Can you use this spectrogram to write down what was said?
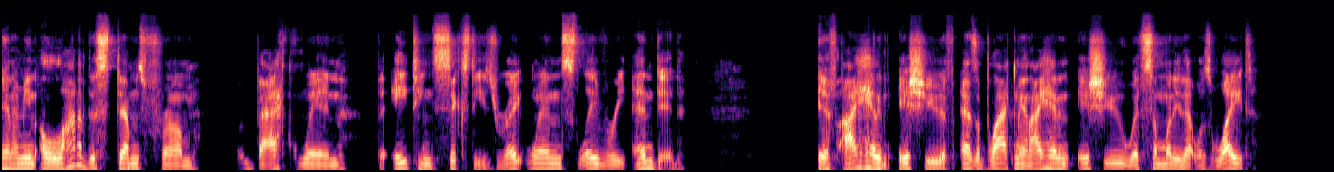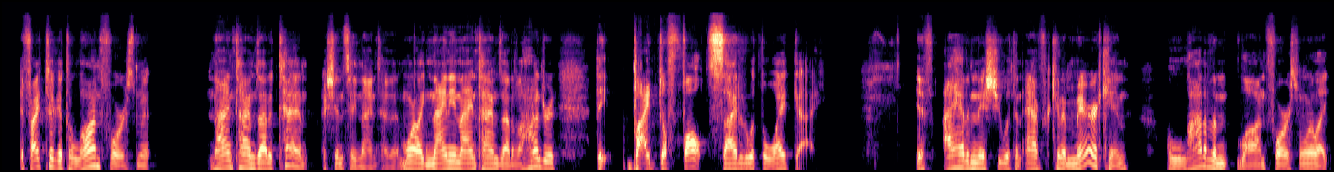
And I mean, a lot of this stems from back when the 1860s, right when slavery ended. If I had an issue, if as a black man I had an issue with somebody that was white, if I took it to law enforcement, nine times out of 10, I shouldn't say nine times, more like 99 times out of 100, they by default sided with the white guy if I had an issue with an African American, a lot of the law enforcement were like,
